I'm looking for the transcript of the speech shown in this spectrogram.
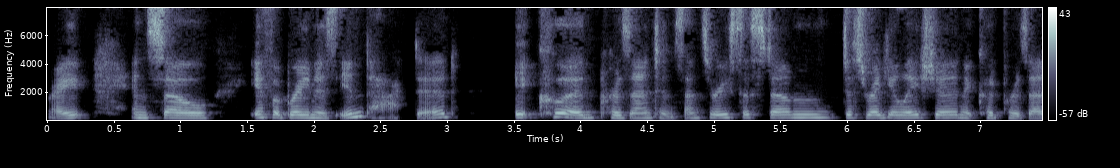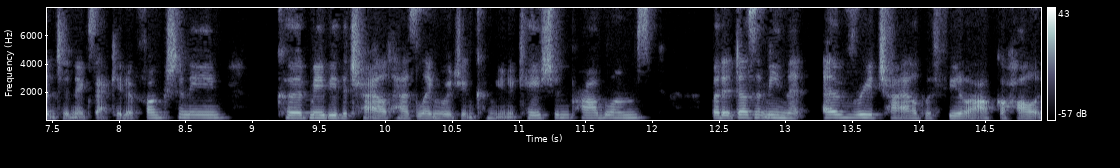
right? And so if a brain is impacted, it could present in sensory system dysregulation it could present in executive functioning could maybe the child has language and communication problems but it doesn't mean that every child with fetal alcohol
